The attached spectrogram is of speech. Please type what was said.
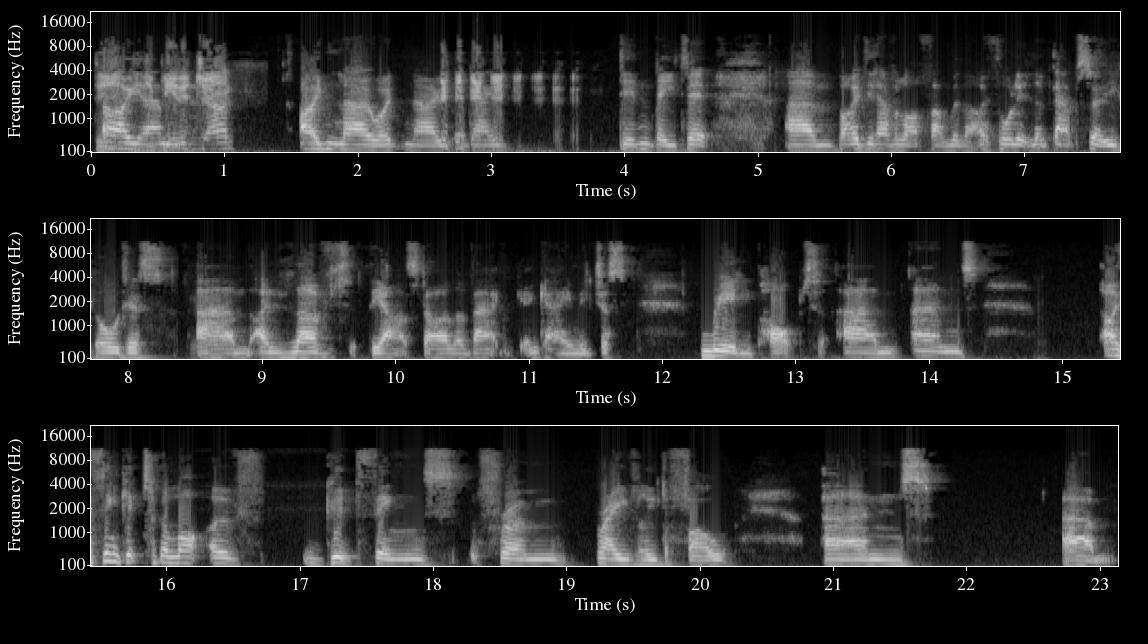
Did, Oh, did yeah, you beat I mean- it, John? I no, I, no, again, didn't beat it, um, but I did have a lot of fun with it. I thought it looked absolutely gorgeous. Um, I loved the art style of that game. It just really popped, um, and I think it took a lot of good things from Bravely Default and um,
